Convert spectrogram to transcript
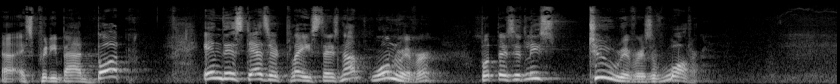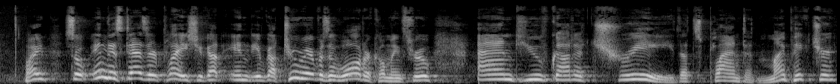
uh, it's pretty bad. But in this desert place, there's not one river, but there's at least two rivers of water. Right? So in this desert place, you've got, in, you've got two rivers of water coming through, and you've got a tree that's planted. My picture,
